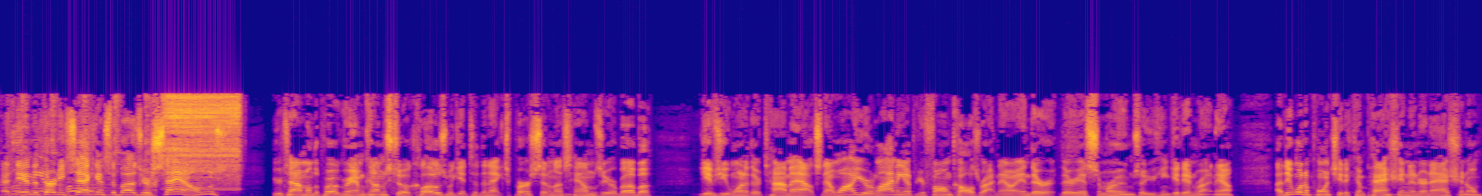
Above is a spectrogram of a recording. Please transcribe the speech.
At the end of 30 seconds, the buzzer sounds. Your time on the program comes to a close. We get to the next person, unless Helmsy or Bubba gives you one of their timeouts. Now, while you're lining up your phone calls right now, and there there is some room, so you can get in right now, I do want to point you to Compassion International.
